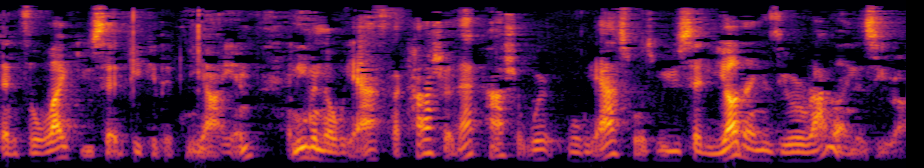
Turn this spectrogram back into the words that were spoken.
that it's like you said pikipit miyayin, and even though we asked the kasha, that kasha, what we asked was where you said yada nazira, ragla nazira.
